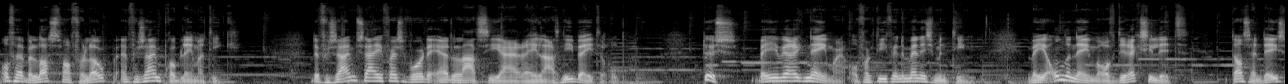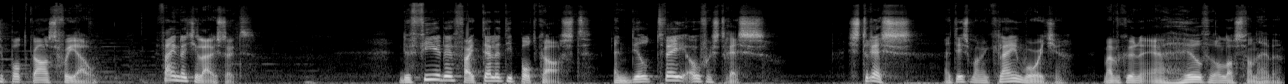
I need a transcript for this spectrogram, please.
of hebben last van verloop- en verzuimproblematiek. De verzuimcijfers worden er de laatste jaren helaas niet beter op. Dus ben je werknemer of actief in een managementteam? Ben je ondernemer of directielid? Dan zijn deze podcasts voor jou. Fijn dat je luistert. De vierde Vitality Podcast en deel 2 over stress. Stress, het is maar een klein woordje, maar we kunnen er heel veel last van hebben.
